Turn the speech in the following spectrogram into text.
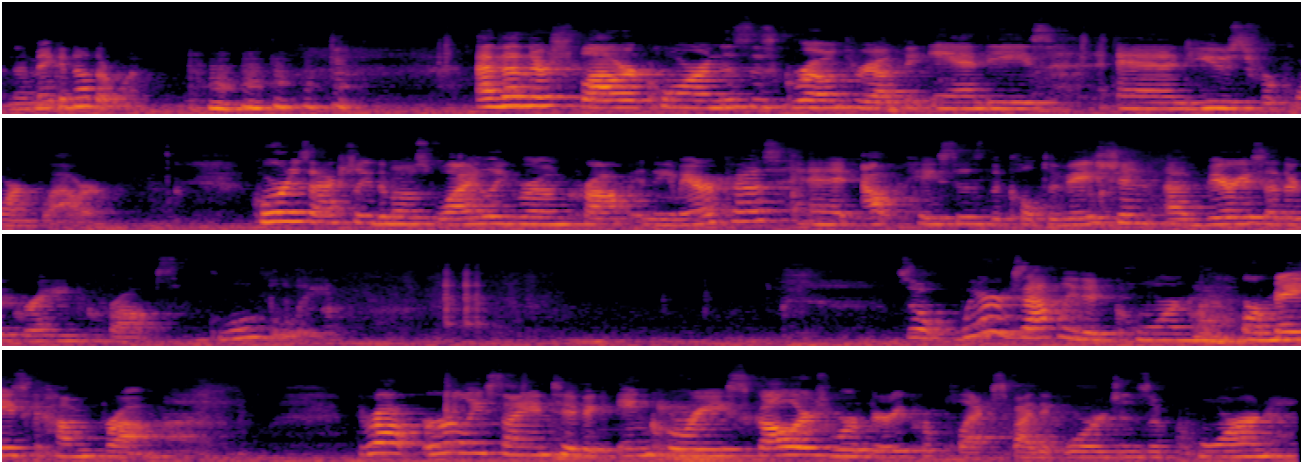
and then make another one. and then there's flour corn. This is grown throughout the Andes and used for corn flour. Corn is actually the most widely grown crop in the Americas, and it outpaces the cultivation of various other grain crops globally. So where exactly did corn or maize come from? Throughout early scientific inquiry, scholars were very perplexed by the origins of corn,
